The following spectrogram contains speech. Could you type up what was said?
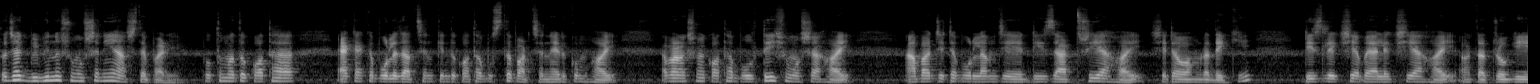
তো যাক, বিভিন্ন সমস্যা নিয়ে আসতে পারি। প্রথমত কথা একা একা বলে যাচ্ছেন, কিন্তু কথা বুঝতে পারছেন না, এরকম হয়। আবার অনেক সময় কথা বলতেই সমস্যা হয়। আবার যেটা বললাম যে ডিজ আর্থ্রিয়া হয়, সেটাও আমরা দেখি। ডিসলেক্সিয়া বা অ্যালেক্সিয়া হয়, অর্থাৎ রোগী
